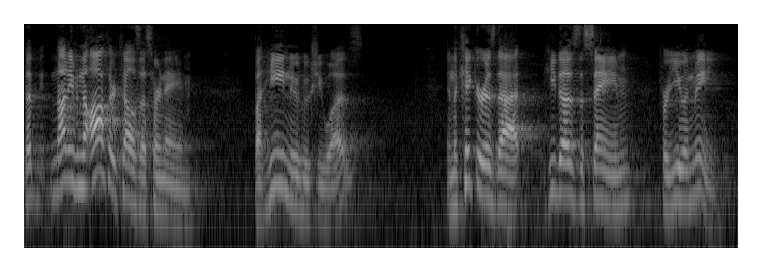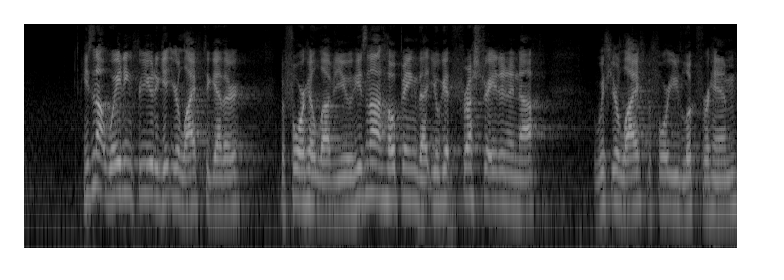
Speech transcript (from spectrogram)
that not even the author tells us her name. But he knew who she was. And the kicker is that he does the same for you and me. He's not waiting for you to get your life together before he'll love you. He's not hoping that you'll get frustrated enough with your life before you look for him.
